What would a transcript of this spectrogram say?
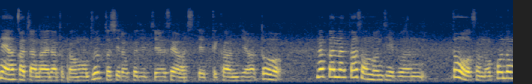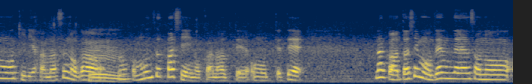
ね赤ちゃんの間とかもずっと四六時中世話してって感じやとなかなかその自分とその子供を切り離すのがうん。なんか難しいのかなって思っててなんか私も全然その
